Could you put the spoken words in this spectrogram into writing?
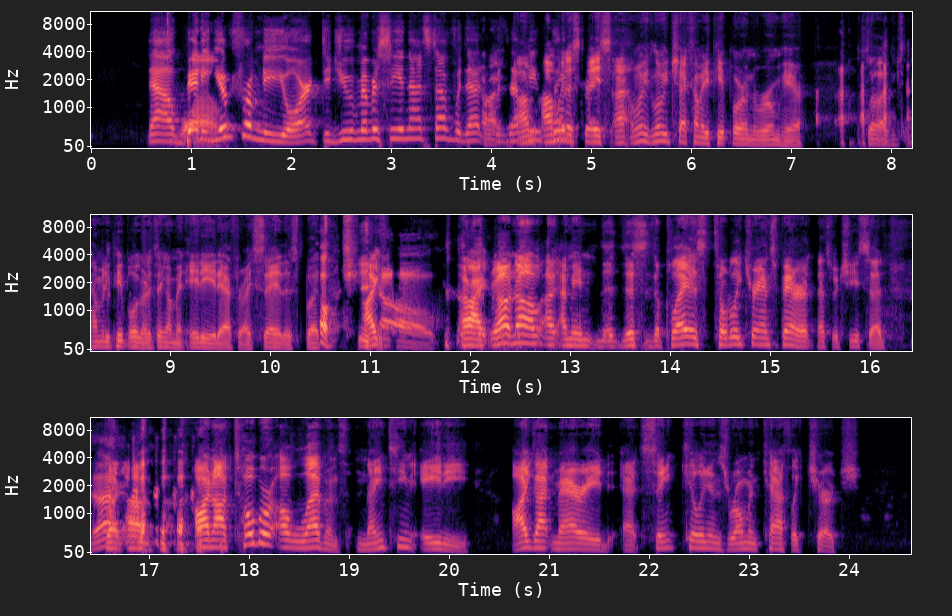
now, Benny, Wow. you're from New York. Did you remember seeing that stuff? Would that, All right, was that I'm, I'm going to say. uh, Let me let me check how many people are in the room here. So how many people are going to think I'm an idiot after I say this? But Oh, gee. I, Oh, all right, no, no. I, I mean, th- this the play is totally transparent. That's what she said. But um, on October 11th, 1980, I got married at St. Kilian's Roman Catholic Church.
